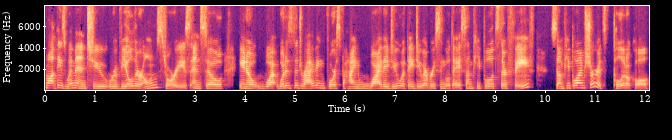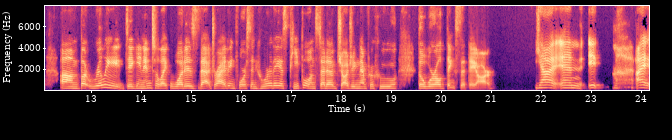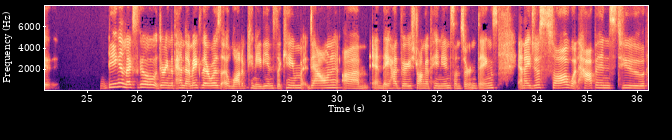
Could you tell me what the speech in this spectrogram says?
want these women to reveal their own stories. And so you know what what is the driving force behind why they do what they do every single day? Some people it's their faith. Some people i'm sure it's political. Um, but really digging into like what is that driving force and who are they as people instead of judging them for who the world thinks that they are? Yeah and it i being in Mexico during the pandemic, there was a lot of Canadians that came down um, and they had very strong opinions on certain things. And I just saw what happens to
